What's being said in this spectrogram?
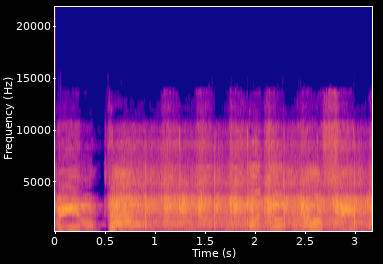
Bintang untuk kau simpan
